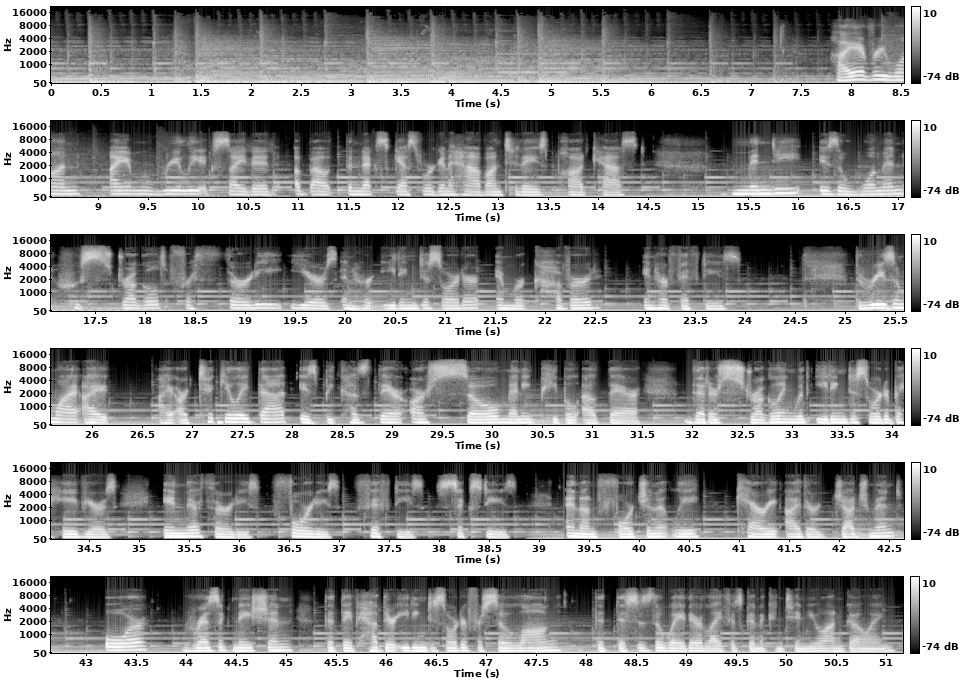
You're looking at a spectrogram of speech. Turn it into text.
Hi, everyone. I am really excited about the next guest we're going to have on today's podcast. Mindy is a woman who struggled for 30 years in her eating disorder and recovered in her 50s. The reason why I I articulate that is because there are so many people out there that are struggling with eating disorder behaviors in their 30s, 40s, 50s, 60s, and unfortunately carry either judgment or resignation that they've had their eating disorder for so long that this is the way their life is going to continue on going.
